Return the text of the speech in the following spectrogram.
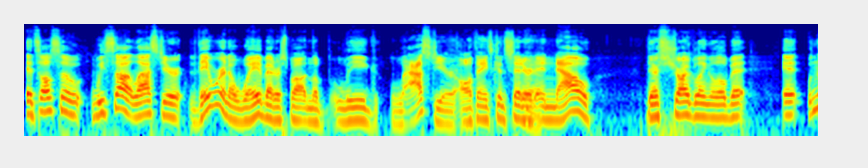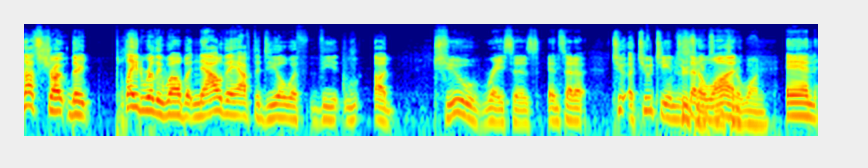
it's also we saw it last year. They were in a way better spot in the league last year, all things considered, Yeah. and now they're struggling a little bit. It not struggle. They played really well, but now they have to deal with the uh, two races instead of two uh, two teams two instead, of teams one. instead of one. And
